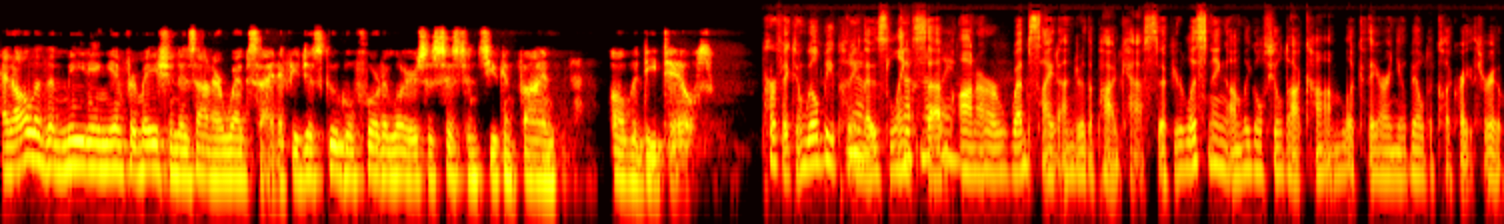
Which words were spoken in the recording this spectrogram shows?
And all of the meeting information is on our website. If you just Google Florida Lawyers Assistance, you can find all the details. Perfect. And we'll be putting yeah, those links definitely. up on our website under the podcast. So if you're listening on legalfuel.com, look there and you'll be able to click right through.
